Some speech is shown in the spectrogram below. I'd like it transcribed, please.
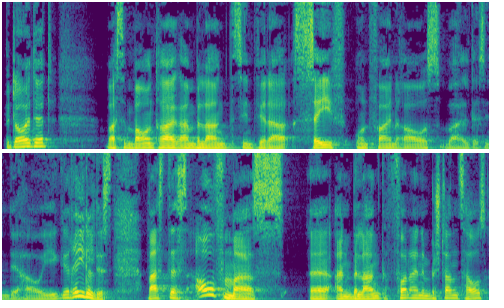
Bedeutet, was den Bauantrag anbelangt, sind wir da safe und fein raus, weil das in der HOE geregelt ist. Was das Aufmaß äh, anbelangt von einem Bestandshaus,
